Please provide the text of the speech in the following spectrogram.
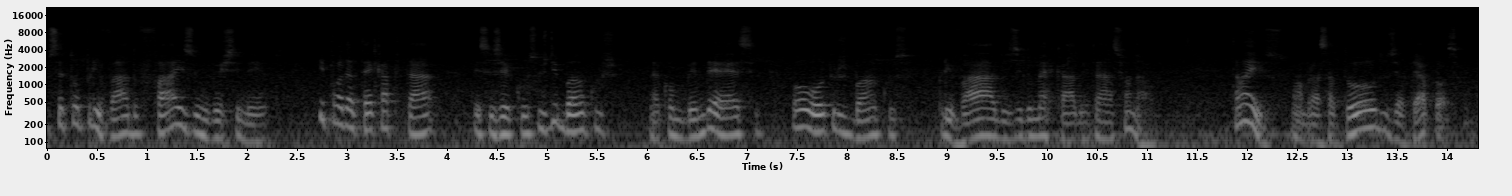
o setor privado faz o investimento e pode até captar esses recursos de bancos, né, como o BNDES ou outros bancos privados e do mercado internacional. Então é isso. Um abraço a todos e até a próxima.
